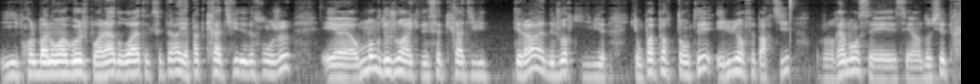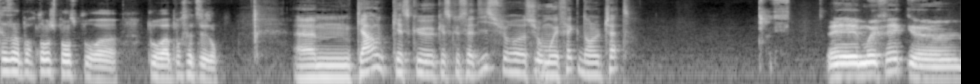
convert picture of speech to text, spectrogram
il prend le ballon à gauche pour aller à droite, etc. Il n'y a pas de créativité dans son jeu et on manque de joueurs avec cette créativité là, des joueurs qui n'ont pas peur de tenter, et lui en fait partie. Donc, vraiment, c'est un dossier très important, je pense, pour, pour, pour cette saison. Euh, Karl, qu'est-ce que qu'est-ce que ça dit sur sur Moefek dans le chat? Et Moefek, euh,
